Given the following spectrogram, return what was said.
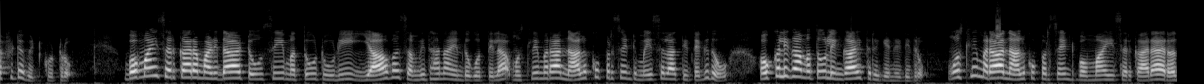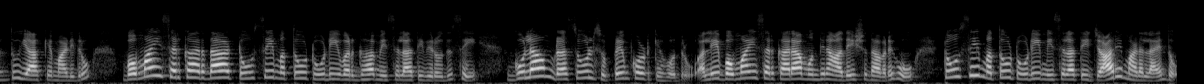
ಅಫಿಡವಿಟ್ ಕೊಟ್ಟರು ಬೊಮ್ಮಾಯಿ ಸರ್ಕಾರ ಮಾಡಿದ ಟು ಸಿ ಮತ್ತು ಟು ಡಿ ಯಾವ ಸಂವಿಧಾನ ಎಂದು ಗೊತ್ತಿಲ್ಲ. ಮುಸ್ಲಿಮರ ನಾಲ್ಕು ಪರ್ಸೆಂಟ್ ಮೀಸಲಾತಿ ತೆಗೆದು ಒಕ್ಕಲಿಗ ಮತ್ತು ಲಿಂಗಾಯತರಿಗೆ ನೀಡಿದ್ರು. ಮುಸ್ಲಿಮರ ನಾಲ್ಕು ಪರ್ಸೆಂಟ್ ಬೊಮ್ಮಾಯಿ ಸರ್ಕಾರ ರದ್ದು ಯಾಕೆ ಮಾಡಿದ್ರು? ಬೊಮ್ಮಾಯಿ ಸರ್ಕಾರದ ಟು ಸಿ ಮತ್ತು ಟು ಡಿ ವರ್ಗ ಮೀಸಲಾತಿ ವಿರೋಧಿಸಿ ಗುಲಾಂ ರಸೂಲ್ ಸುಪ್ರೀಂ ಕೋರ್ಟ್ಗೆ ಹೋದ್ರು. ಅಲ್ಲಿ ಬೊಮ್ಮಾಯಿ ಸರ್ಕಾರ ಮುಂದಿನ ಆದೇಶದವರೆಗೂ ಟು ಸಿ ಮತ್ತು ಟು ಡಿ ಮೀಸಲಾತಿ ಜಾರಿ ಮಾಡಲ್ಲ ಎಂದು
